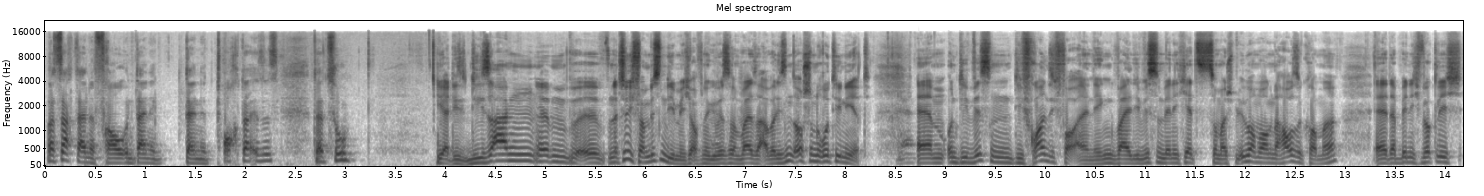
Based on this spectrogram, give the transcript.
Was sagt deine Frau und deine, deine Tochter ist es dazu? Ja, die, die sagen, ähm, äh, natürlich vermissen die mich auf eine gewisse Weise, aber die sind auch schon routiniert. Ähm, und die wissen, die freuen sich vor allen Dingen, weil die wissen, wenn ich jetzt zum Beispiel übermorgen nach Hause komme, äh, da bin ich wirklich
